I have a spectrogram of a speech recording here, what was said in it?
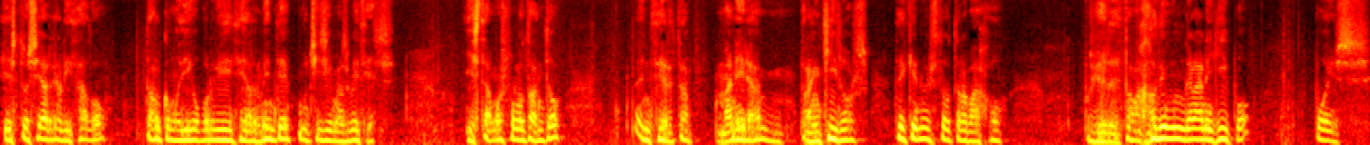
Esto se ha realizado, tal como digo, providencialmente muchísimas veces. Y estamos, por lo tanto, en cierta manera, tranquilos de que nuestro trabajo, porque el trabajo de un gran equipo, pues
